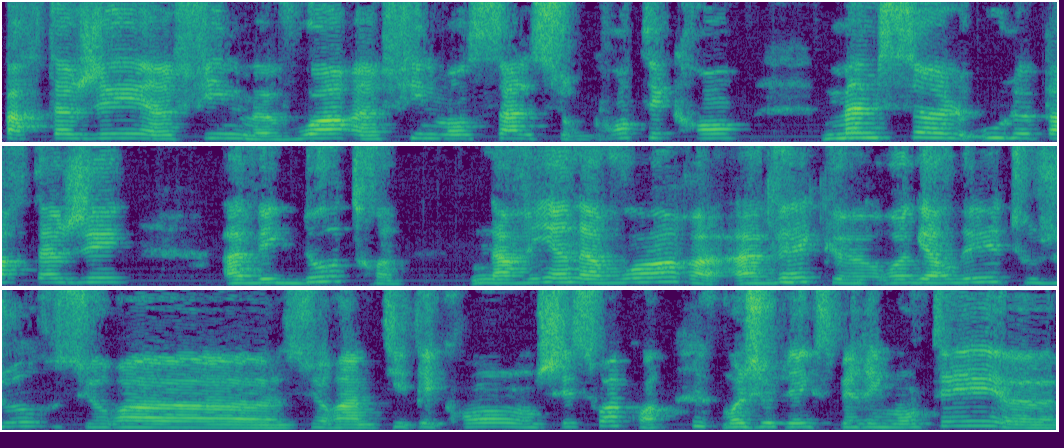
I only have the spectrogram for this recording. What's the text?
partager un film, voir un film en salle sur grand écran, même seul ou le partager avec d'autres, n'a rien à voir avec euh, regarder toujours sur, euh, sur un petit écran chez soi. Quoi. Moi, je l'ai expérimenté. euh,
